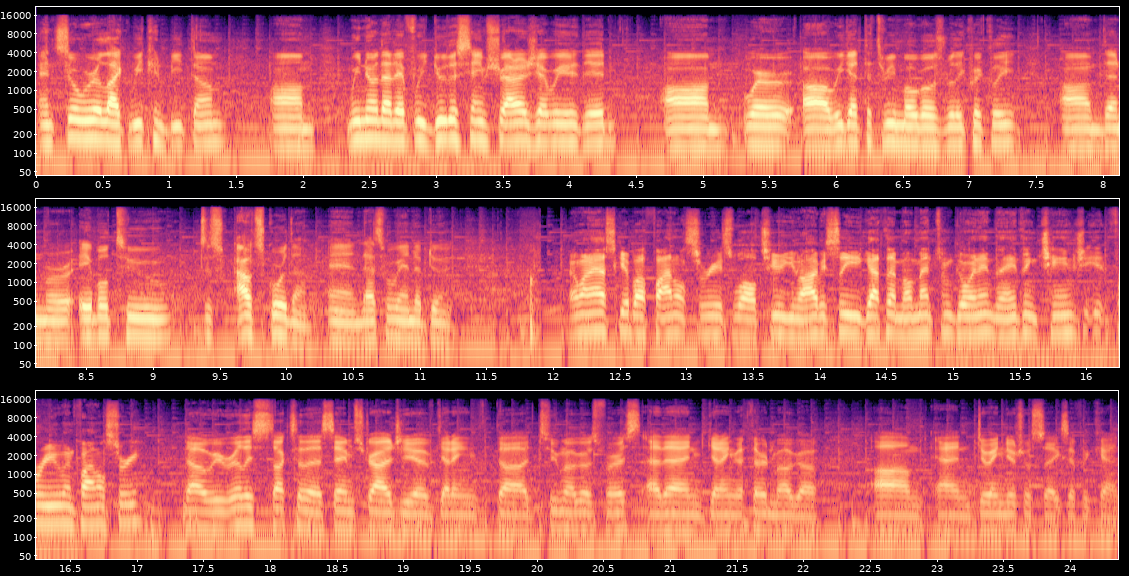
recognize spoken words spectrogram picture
and so we were like, we can beat them. Um, we know that if we do the same strategy that we did um, where uh, we get the three mogos really quickly, um, then we're able to just outscore them, and that's what we end up doing. I want to ask you about Final 3 as well, too. You know, obviously you got that momentum going in. Did anything change for you in Final 3? No, we really stuck to the same strategy of getting the two mogos first and then getting the third mogo um, and doing neutral stakes if we can.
